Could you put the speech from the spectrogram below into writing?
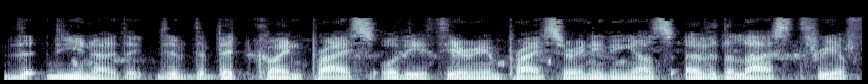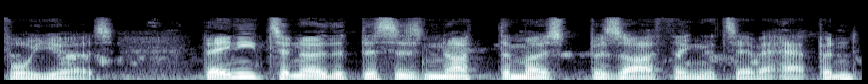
the, you know, the, the, the Bitcoin price or the Ethereum price or anything else over the last three or four years. They need to know that this is not the most bizarre thing that's ever happened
